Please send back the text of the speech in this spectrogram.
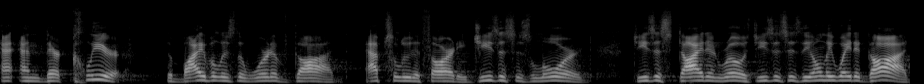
and, and they're clear. The Bible is the Word of God, absolute authority. Jesus is Lord. Jesus died and rose. Jesus is the only way to God.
